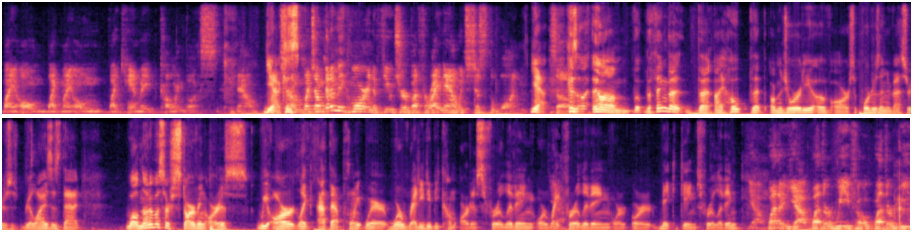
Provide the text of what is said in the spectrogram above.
my own like my own like handmade coloring books now. Yeah, which 'cause- I'm- which I'm gonna make more in the future, but for right now it's just the one. Yeah, So- because um, the, the thing that that I hope that a majority of our supporters and investors realize is that while none of us are starving artists, we are like at that point where we're ready to become artists for a living, or write Yeah. for a living, or or make games for a living. Yeah, whether yeah whether we've whether we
